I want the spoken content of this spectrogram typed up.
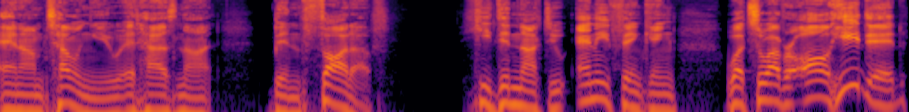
And I'm telling you, it has not been thought of. He did not do any thinking whatsoever. All he did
